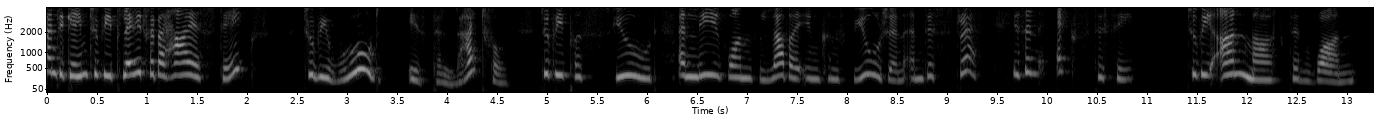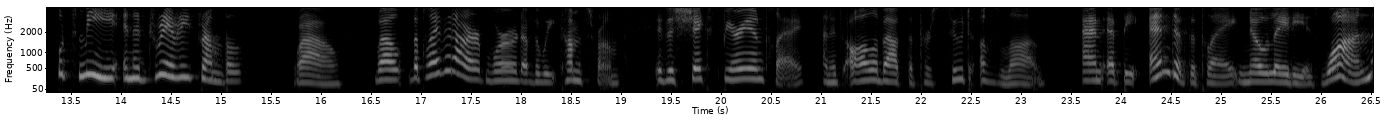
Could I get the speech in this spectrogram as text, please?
and a game to be played for the highest stakes. To be wooed is delightful. To be pursued and leave one's lover in confusion and distress is an ecstasy. To be unmasked and won puts me in a dreary drumble. Wow. Well, the play that our word of the week comes from is a Shakespearean play, and it's all about the pursuit of love. And at the end of the play, no lady is won,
